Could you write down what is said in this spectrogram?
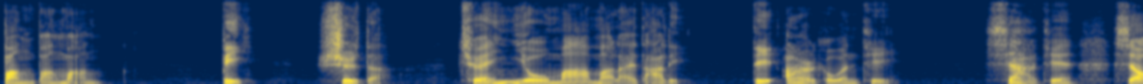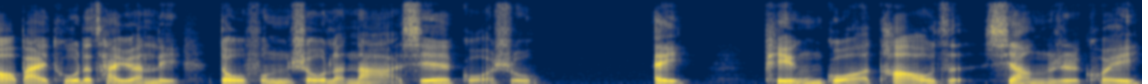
帮帮忙？B. 是的，全由妈妈来打理。第二个问题：夏天小白兔的菜园里都丰收了哪些果蔬？A. 苹果、桃子、向日葵。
